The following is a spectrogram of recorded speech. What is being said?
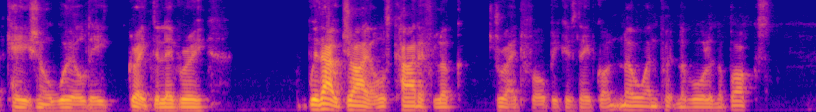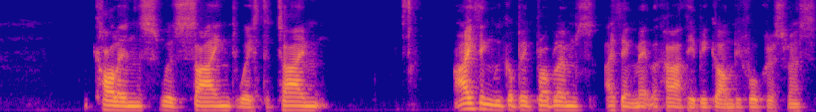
occasional worldy, great delivery. Without Giles, Cardiff look dreadful because they've got no one putting the ball in the box. Collins was signed, wasted time. I think we've got big problems. I think Mick McCarthy be gone before Christmas.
